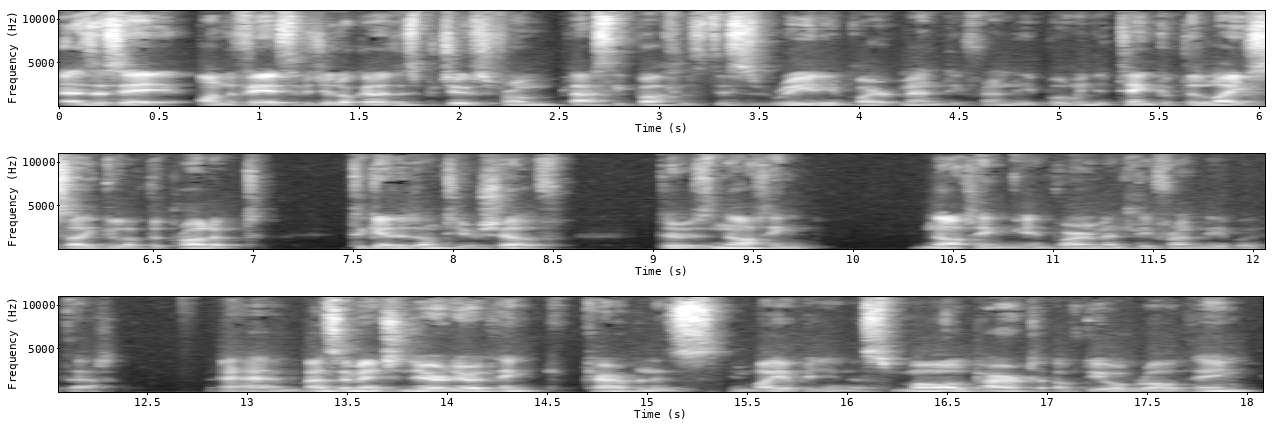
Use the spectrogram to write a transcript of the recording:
as I say, on the face of it, you look at it as produced from plastic bottles. This is really environmentally friendly. But when you think of the life cycle of the product to get it onto your shelf, there is nothing, nothing environmentally friendly about that. Um, as I mentioned earlier, I think carbon is, in my opinion, a small part of the overall thing.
